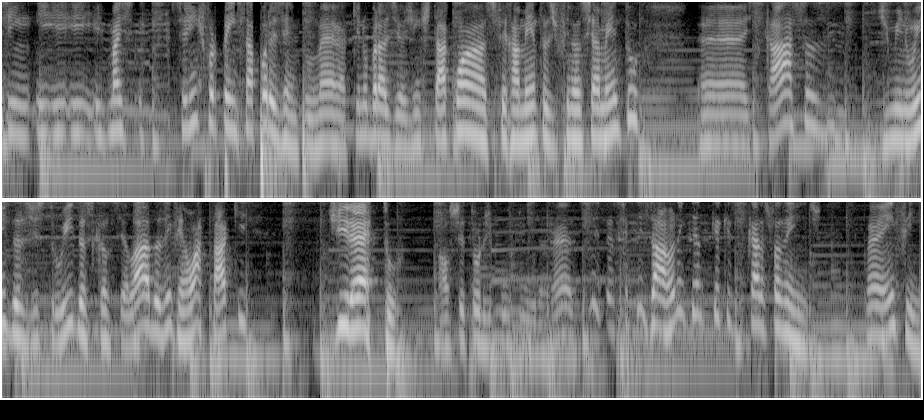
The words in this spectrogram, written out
Sim, e, e, mas se a gente for pensar, por exemplo, né, aqui no Brasil, a gente está com as ferramentas de financiamento é, escassas, diminuídas, destruídas, canceladas, enfim, é um ataque direto ao setor de cultura, né? É bizarro, eu não entendo porque que esses caras fazem isso. Né? Enfim,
